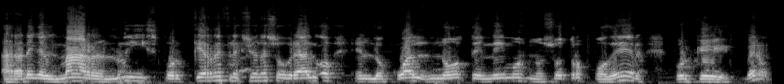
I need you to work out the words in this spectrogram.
arar en el mar, Luis, ¿por qué reflexionas sobre algo en lo cual no tenemos nosotros poder? Porque, bueno,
